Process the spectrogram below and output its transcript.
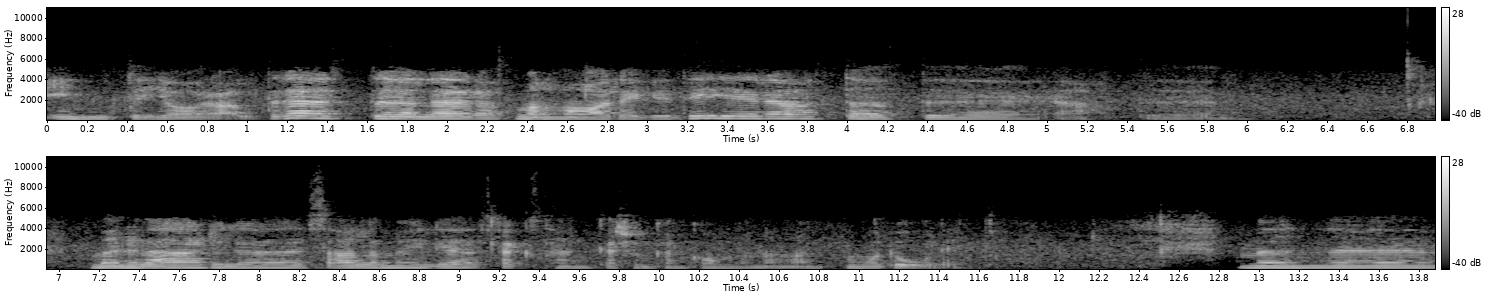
inte gör allt rätt eller att man har regrederat, att, eh, att eh, man är värdelös, alla möjliga slags tankar som kan komma när man mår dåligt. Men eh,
